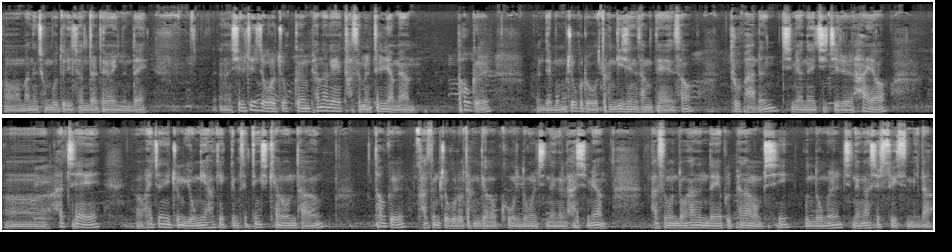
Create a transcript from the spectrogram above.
어, 많은 정보들이 전달되어 있는데 어, 실질적으로 조금 편하게 가슴을 들려면 턱을 내 몸 쪽으로 당기신 상태에서 두 발은 지면에 지지를 하여 어, 하체에 어, 회전이 좀 용이하게끔 세팅시켜 놓은 다음 턱을 가슴 쪽으로 당겨 놓고 운동을 진행을 하시면 가슴 운동하는데 불편함 없이 운동을 진행하실 수 있습니다.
